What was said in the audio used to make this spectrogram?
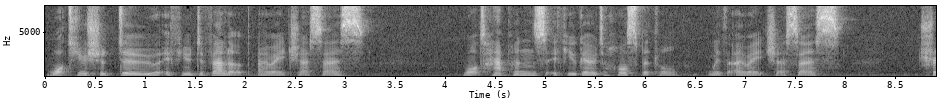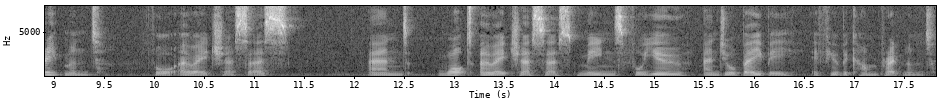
what you should do if you develop OHSS what happens if you go to hospital with OHSS, treatment for OHSS, and what OHSS means for you and your baby if you become pregnant.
